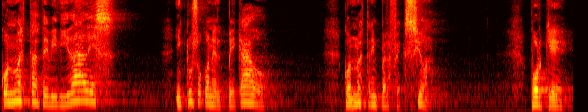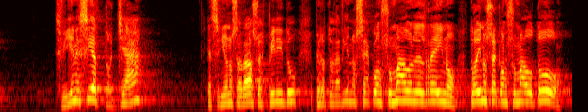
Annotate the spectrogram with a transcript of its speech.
con nuestras debilidades, incluso con el pecado, con nuestra imperfección. Porque si bien es cierto, ya el Señor nos ha dado su espíritu, pero todavía no se ha consumado en el reino, todavía no se ha consumado todo.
